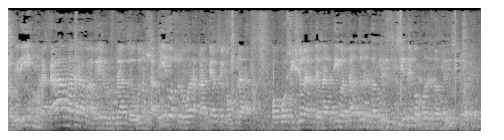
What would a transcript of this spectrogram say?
loguerismo en la Cámara? ¿Va a haber un trato de buenos amigos plantearse como una oposición alternativa tanto en el 2017 como en el 2019?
